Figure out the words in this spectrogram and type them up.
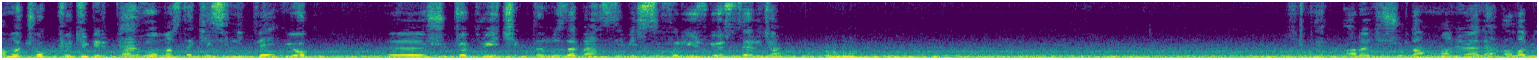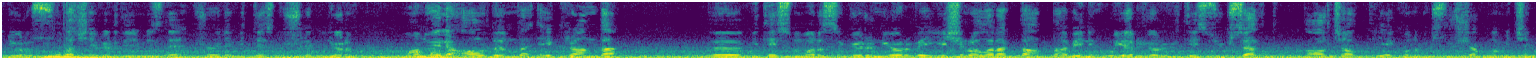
Ama çok kötü bir performans da kesinlikle yok. Ee, şu köprüye çıktığımızda ben size bir 0-100 göstereceğim. Şimdi aracı şuradan manuele alabiliyoruz. Sola çevirdiğimizde şöyle vites düşürebiliyorum. Manuele aldığımda ekranda e, vites numarası görünüyor ve yeşil olarak da hatta beni uyarıyor vites yükselt, alçalt diye ekonomik sürüş yapmam için.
